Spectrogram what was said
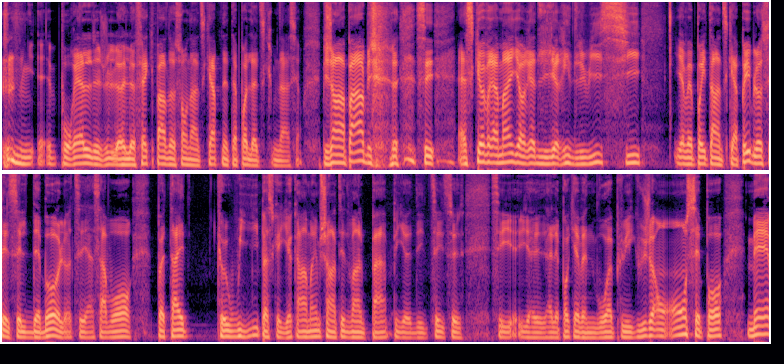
pour elle, le, fait qu'il parle de son handicap n'était pas de la discrimination. Puis j'en parle, c'est est-ce que vraiment il y aurait de l'iri de lui si il n'avait pas été handicapé? Là, c'est le débat, là, à savoir peut-être que oui, parce qu'il a quand même chanté devant le pape. Il y a des, à l'époque, il y avait une voix plus aiguë. on ne sait pas. Mais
